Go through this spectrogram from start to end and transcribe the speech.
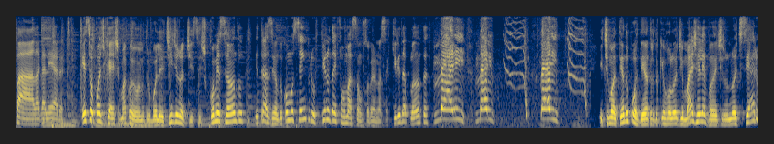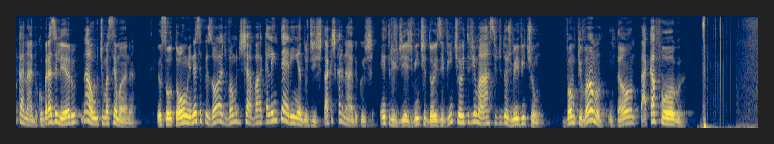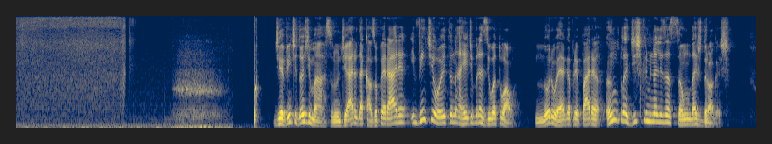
Fala galera! Esse é o podcast Maconhômetro Boletim de Notícias, começando e trazendo, como sempre, o fino da informação sobre a nossa querida planta Mary! Mary! Mary! e te mantendo por dentro do que rolou de mais relevante no noticiário canábico brasileiro na última semana. Eu sou o Tom e nesse episódio vamos deschavar aquela inteirinha dos destaques canábicos entre os dias 22 e 28 de março de 2021. Vamos que vamos? Então, taca fogo! Dia 22 de março, no Diário da Causa Operária, e 28 na Rede Brasil Atual. Noruega prepara ampla descriminalização das drogas.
